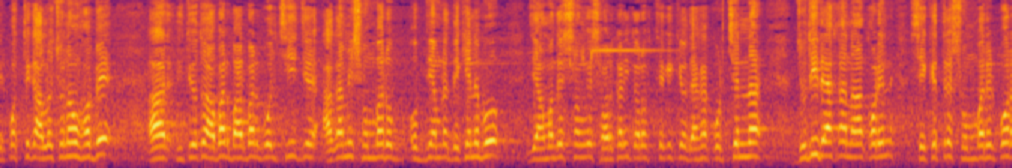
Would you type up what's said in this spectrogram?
এরপর থেকে আলোচনাও হবে। আর দ্বিতীয়ত আবার বারবার বলছি যে আগামী সোমবার অব- অবধি আমরা দেখে নেব যে আমাদের সঙ্গে সরকারি তরফ থেকে কেউ দেখা করছেন না। যদি দেখা না করেন, সেক্ষেত্রে সোমবারের পর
